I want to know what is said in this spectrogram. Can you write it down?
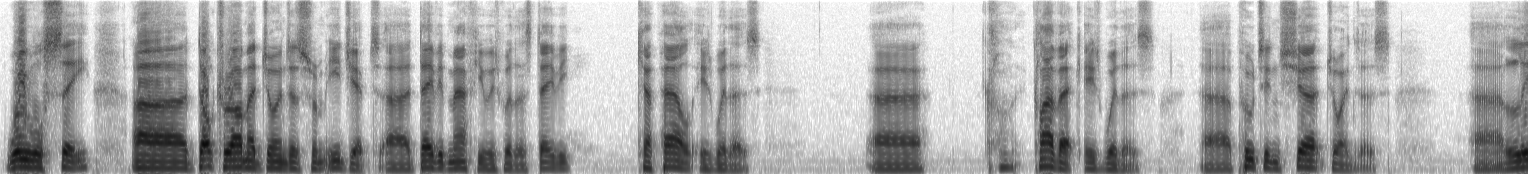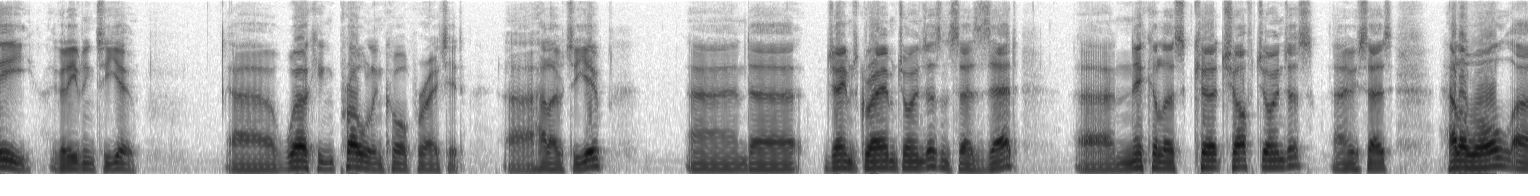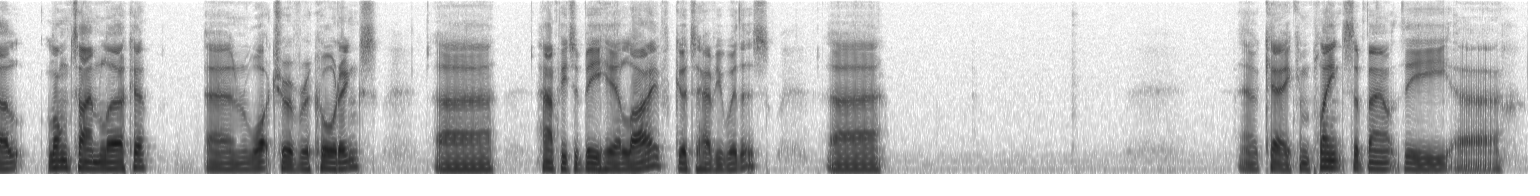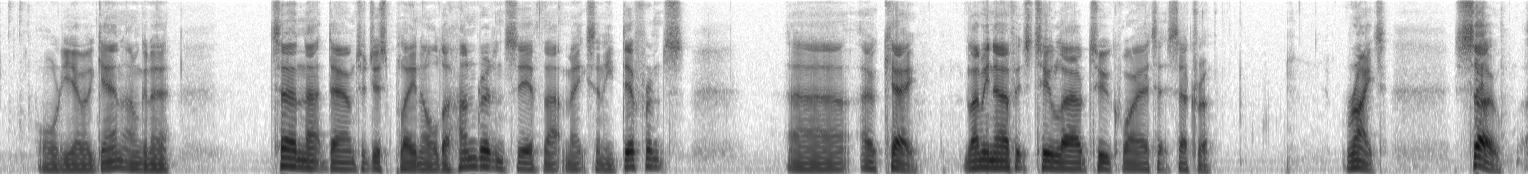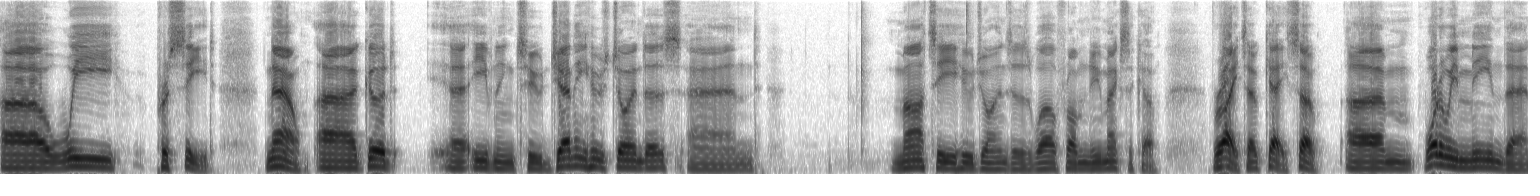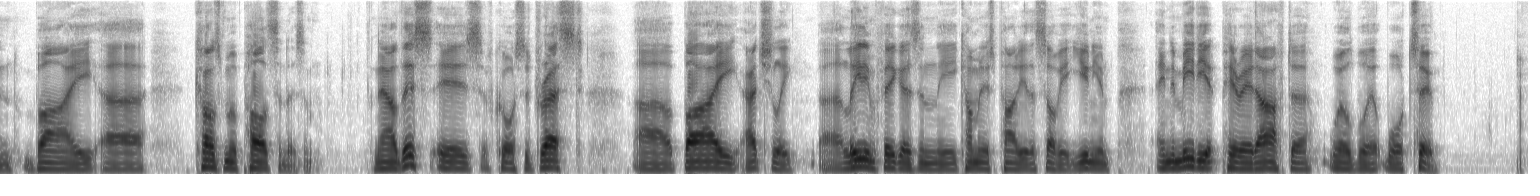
we will see. Uh, Dr. Ahmed joins us from Egypt. Uh, David Matthew is with us. David Capel is with us. Uh, Klavek is with us. Uh, Putin's shirt joins us. Uh, Lee, good evening to you. Uh, Working Prole Incorporated, uh, hello to you. And uh, James Graham joins us and says Zed. Uh, Nicholas Kirchhoff joins us, uh, who says, Hello all, uh, long time lurker and watcher of recordings. happy to be here live. Good to have you with us. okay, complaints about the audio again. I'm going to turn that down to just plain old 100 and see if that makes any difference. Uh, okay, let me know if it's too loud, too quiet, etc. Right, so uh, we proceed. Now, uh, good uh, evening to Jenny who's joined us and Marty who joins us as well from New Mexico. Right, okay, so um, what do we mean then by uh, cosmopolitanism? Now, this is, of course, addressed uh, by actually uh, leading figures in the Communist Party of the Soviet Union in the immediate period after World War II.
